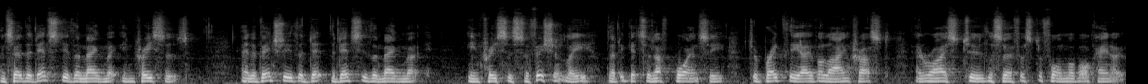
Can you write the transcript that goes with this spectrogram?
And so the density of the magma increases, and eventually the, de the density of the magma increases sufficiently that it gets enough buoyancy to break the overlying crust and rise to the surface to form a volcano.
